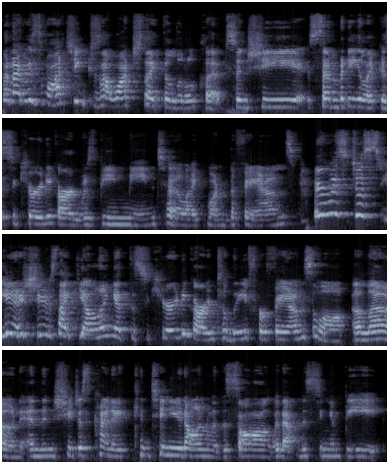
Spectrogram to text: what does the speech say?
but I was watching because I watched like the little clips, and she, somebody like a security guard was being mean to like one of the fans. It was just, you know, she was like yelling at the security guard to leave her fans alone, alone and then she just kind of continued on with the song without missing a beat,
